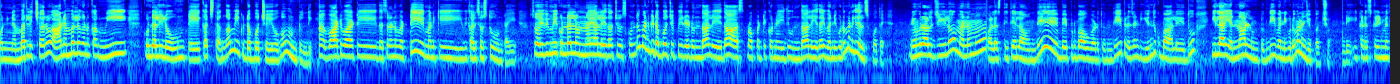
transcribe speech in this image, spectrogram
కొన్ని నెంబర్లు ఇచ్చారు. ఆ నెంబర్లు కనుక మీ కుండలిలో ఉంటే ఖచ్చితంగా మీకు డబ్బు వచ్చే యోగం ఉంటుంది వాటి వాటి దశలను బట్టి మనకి ఇవి కలిసి వస్తూ ఉంటాయి. సో ఇవి మీ కుండల్లో ఉన్నాయా లేదా చూసుకుంటే మనకి డబ్బు వచ్చే పీరియడ్ ఉందా లేదా ప్రాపర్టీ కొనే ఇది ఉందా లేదా ఇవన్నీ కూడా మనకి తెలిసిపోతాయి. న్యూమరాలజీలో మనము వాళ్ళ స్థితి ఎలా ఉంది ఎప్పుడు బాగుపడుతుంది ప్రజెంట్ ఎందుకు బాగాలేదు ఇలా ఎన్నాళ్ళు ఉంటుంది ఇవన్నీ కూడా మనం చెప్పొచ్చు. ఇక్కడ స్క్రీన్ మీద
